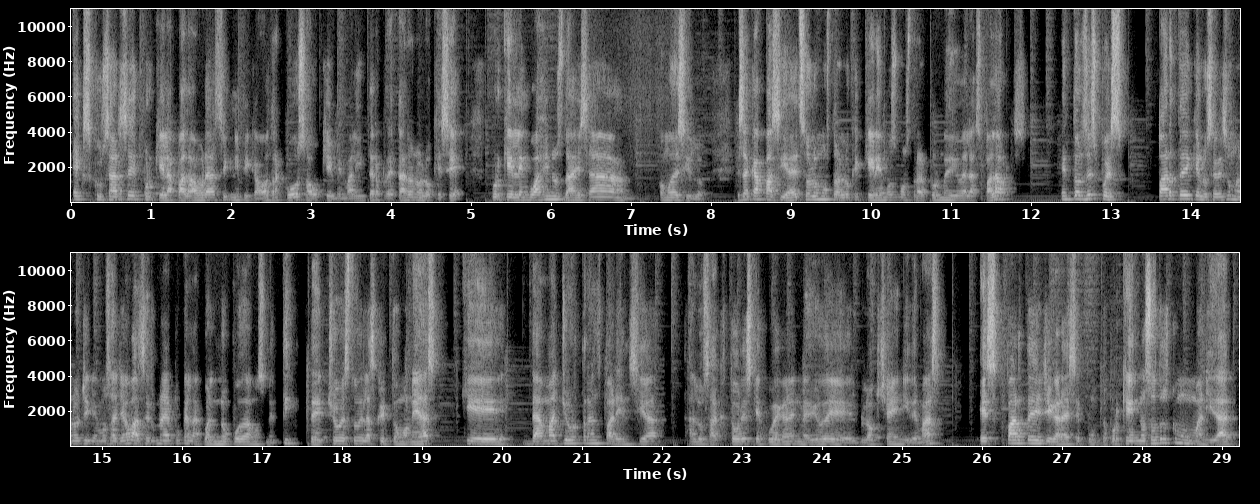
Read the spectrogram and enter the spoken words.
excusarse porque la palabra significaba otra cosa o que me malinterpretaron o lo que sea, porque el lenguaje nos da esa, ¿cómo decirlo? Esa capacidad de solo mostrar lo que queremos mostrar por medio de las palabras. Entonces, pues parte de que los seres humanos lleguemos allá va a ser una época en la cual no podamos mentir. De hecho, esto de las criptomonedas que da mayor transparencia a los actores que juegan en medio del blockchain y demás, es parte de llegar a ese punto, porque nosotros como humanidad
